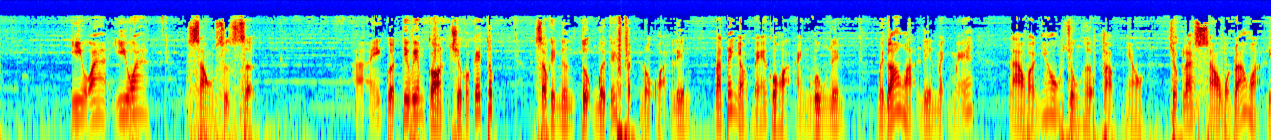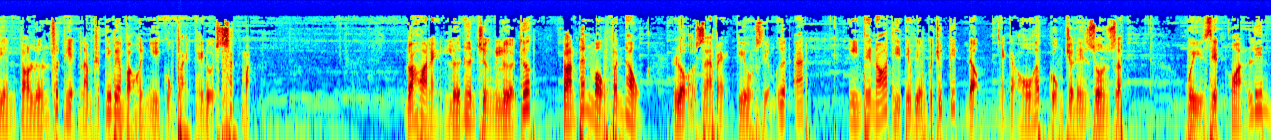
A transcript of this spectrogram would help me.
Iwa, Iwa, song sự sợ hãi của tiêu viêm còn chưa có kết thúc. Sau khi ngưng tụ 10 cái Phật nộ hỏa liên, bàn tay nhỏ bé của hỏa anh vung lên, 10 đóa hỏa liên mạnh mẽ lao vào nhau, dung hợp vào nhau. Chốc lát sau một đóa hỏa liên to lớn xuất hiện làm cho tiêu viêm và hân Nhi cũng phải thay đổi sắc mặt. Đóa hoa này lớn hơn chừng lửa thước, toàn thân màu phấn hồng, lộ ra vẻ kiều diễm ướt át. Nhìn thấy nó thì tiêu viêm có chút kích động, ngay cả hô hấp cũng trở nên dồn dập. Hủy diệt hỏa liên.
